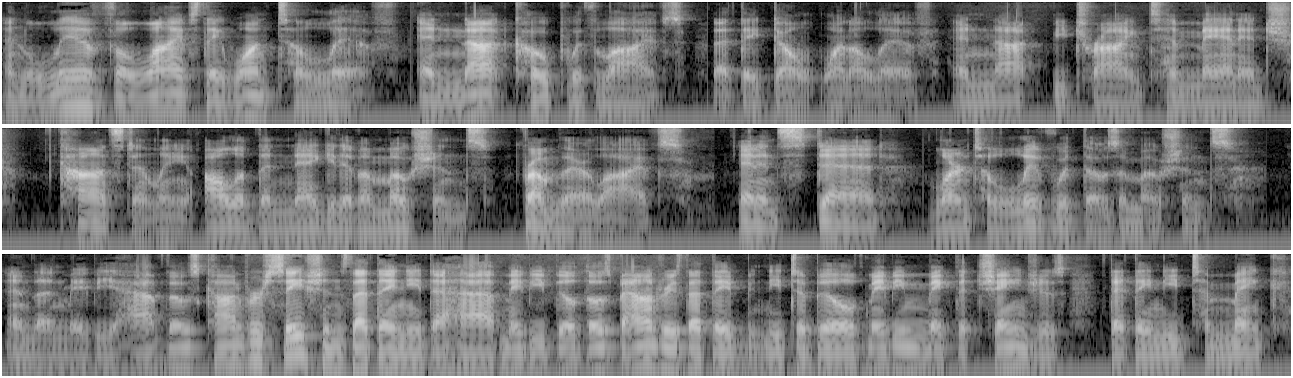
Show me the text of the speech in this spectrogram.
and live the lives they want to live and not cope with lives that they don't want to live and not be trying to manage constantly all of the negative emotions from their lives and instead learn to live with those emotions. And then maybe have those conversations that they need to have, maybe build those boundaries that they need to build, maybe make the changes that they need to make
